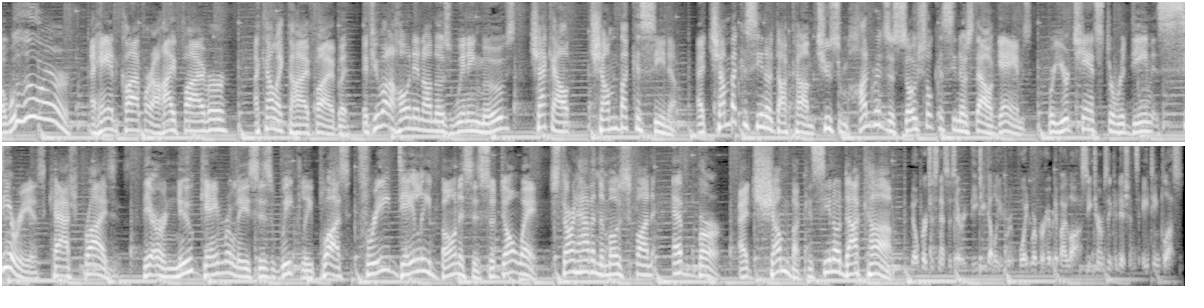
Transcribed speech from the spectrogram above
A woohooer, a hand clapper, a high fiver. I kind of like the high five, but if you want to hone in on those winning moves, check out Chumba Casino. At ChumbaCasino.com, choose from hundreds of social casino style games for your chance to redeem serious cash prizes. There are new game releases weekly, plus free daily bonuses. So don't wait. Start having the most fun ever at ChumbaCasino.com. No purchase necessary. VGW. Void were prohibited by law. See terms and conditions. 18 plus.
